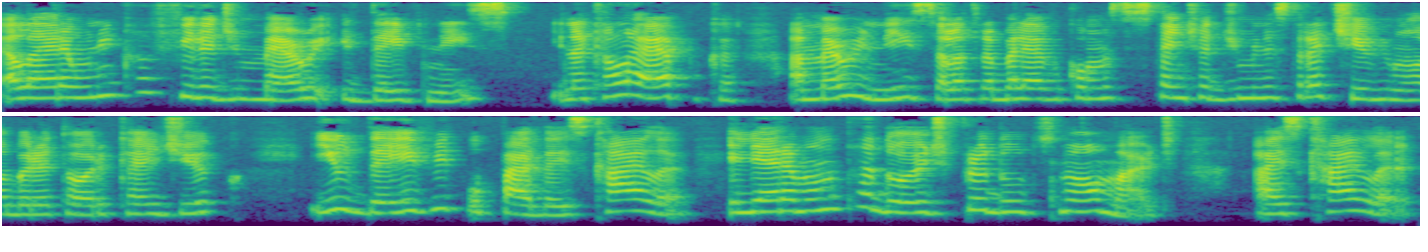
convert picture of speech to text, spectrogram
Ela era a única filha de Mary e Dave Nace, e naquela época, a Mary Nace ela trabalhava como assistente administrativa em um laboratório cardíaco, e o David, o pai da Skylar, ele era montador de produtos no Walmart. A Skylar,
